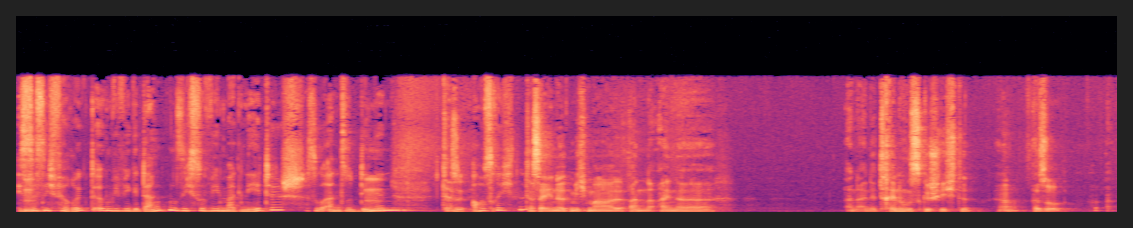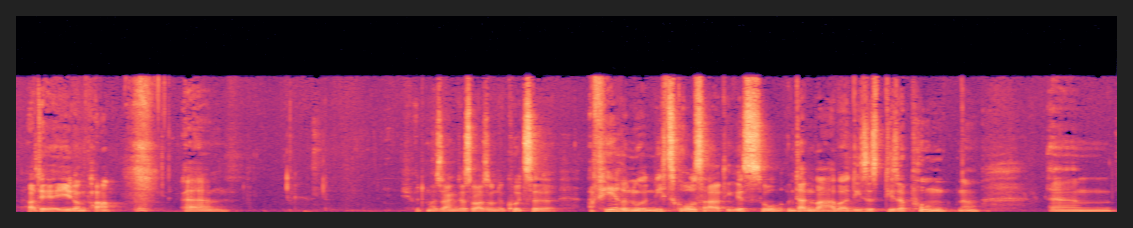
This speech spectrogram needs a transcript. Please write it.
Ist hm. das nicht verrückt, irgendwie wie Gedanken sich so wie magnetisch so an so Dingen hm. das, ausrichten? Das erinnert mich mal an eine an eine Trennungsgeschichte. Ja? Also hatte ja jeder ein paar. Ähm, ich würde mal sagen, das war so eine kurze Affäre, nur nichts Großartiges. So. Und dann war aber dieses, dieser Punkt, ne, ähm,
